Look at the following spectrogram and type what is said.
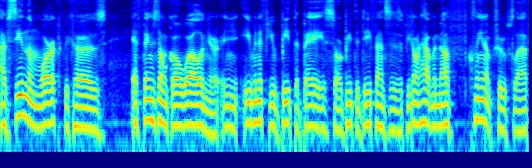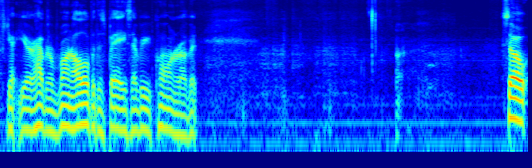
I've seen them work because if things don't go well and you're and you, even if you beat the base or beat the defenses, if you don't have enough cleanup troops left, you're having to run all over this base, every corner of it. So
